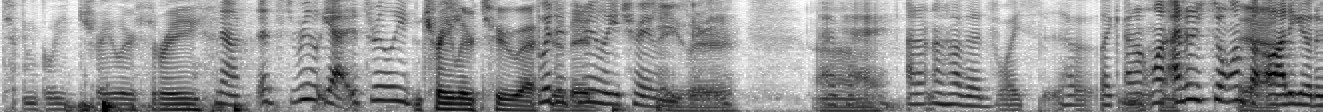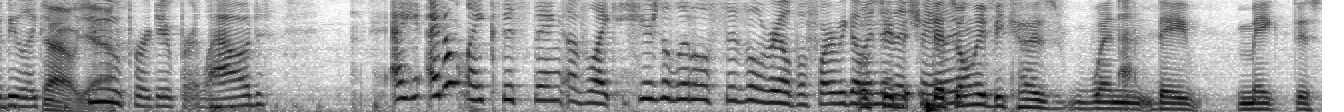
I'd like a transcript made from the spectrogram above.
technically trailer three, No, it's really yeah, it's really trailer two after But it's the really trailer teaser. three. Um, okay, I don't know how the voice, how, like I don't want, I just don't want the audio to be like Oh, yeah. super duper loud. Okay, I I don't like this thing of like here's a little sizzle reel before we go Well, into see, the th- trailers. that's only because when uh, they make this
